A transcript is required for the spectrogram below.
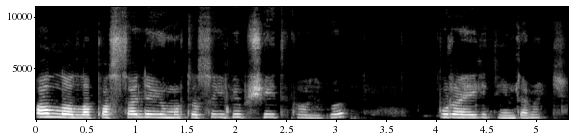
Allah Allah pastelya yumurtası gibi bir şeydi galiba. Buraya gideyim demek.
